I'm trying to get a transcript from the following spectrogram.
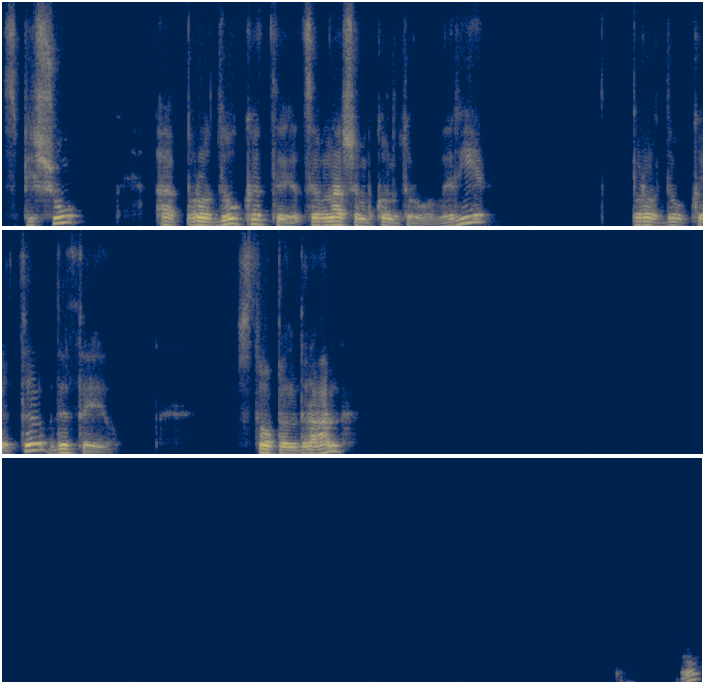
Спішу. А продукт це в нашому контролері. Продукт detail. Stop and run. Ну.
